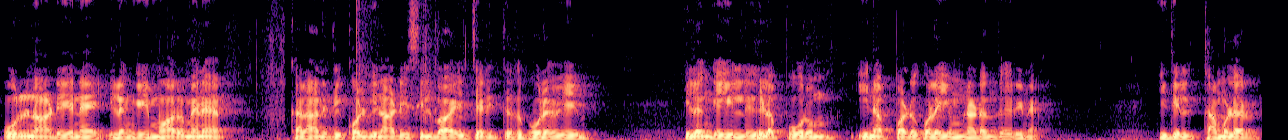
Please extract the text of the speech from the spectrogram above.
ஒரு நாடு என இலங்கை மாறுமென கலாநிதி கொள்விநாடு சில்வா எச்சரித்தது போலவே இலங்கையில் ஈழப்போரும் இனப்படுகொலையும் நடந்தேறின. இதில் தமிழர்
